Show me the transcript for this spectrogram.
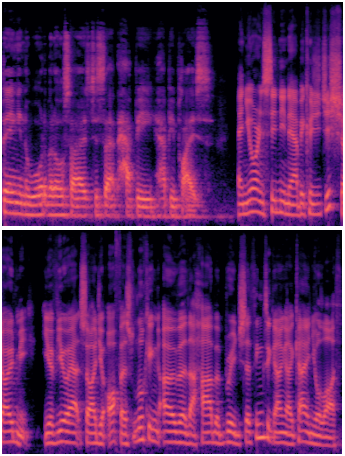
being in the water, but also it's just that happy, happy place. And you're in Sydney now because you just showed me your view outside your office, looking over the Harbour Bridge. So things are going okay in your life.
